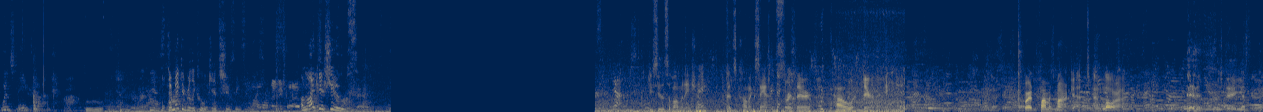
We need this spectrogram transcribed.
woods later. How about that? Ooh. Yes, they're making really cool kids' shoes these days. I like your shoes. Yeah. You see this abomination? It's Comic Sans right there. How dare they? We're at the farmer's market and Laura. First day yesterday.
